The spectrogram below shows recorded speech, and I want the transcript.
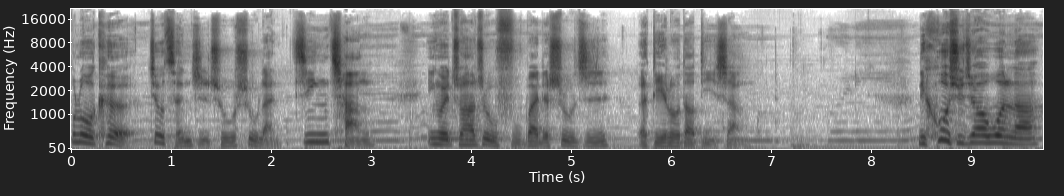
布洛克就曾指出树懒经常。因为抓住腐败的树枝而跌落到地上，你或许就要问了：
